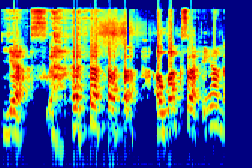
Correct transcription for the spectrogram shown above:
Yes. Alexa and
